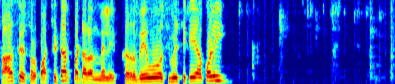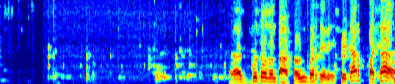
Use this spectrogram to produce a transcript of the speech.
ಸಾಸಿವೆ ಸ್ವಲ್ಪ ಚಿಟರ್ ಪಟಾರ್ ಅಂದ್ಮೇಲೆ ಕರಿಬೇವು ಹಸಿಮೆಣಸಿಕಾಯಿ ಹಾಕೊಳ್ಳಿ. ಅದ್ಭುತವಾದಂತಹ ಸೌಂಡ್ ಬರ್ತಿದೆ. ಚಿಟಾರ್ ಪಟರ್.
